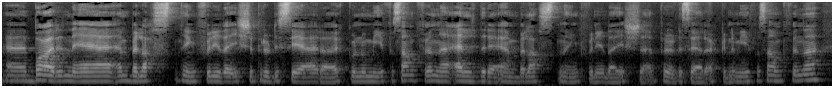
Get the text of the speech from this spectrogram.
Eh, barn er en belastning fordi de ikke produserer økonomi for samfunnet. Eldre er en belastning fordi de ikke produserer økonomi for samfunnet.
